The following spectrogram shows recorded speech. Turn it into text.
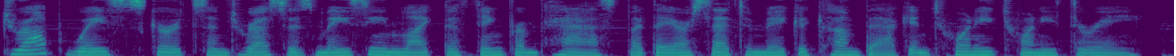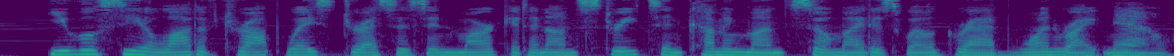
Drop waist skirts and dresses may seem like the thing from past but they are set to make a comeback in 2023. You will see a lot of drop waist dresses in market and on streets in coming months so might as well grab one right now.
